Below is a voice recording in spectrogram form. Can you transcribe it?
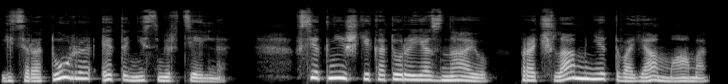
литература — это не смертельно. Все книжки, которые я знаю, прочла мне твоя мама.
